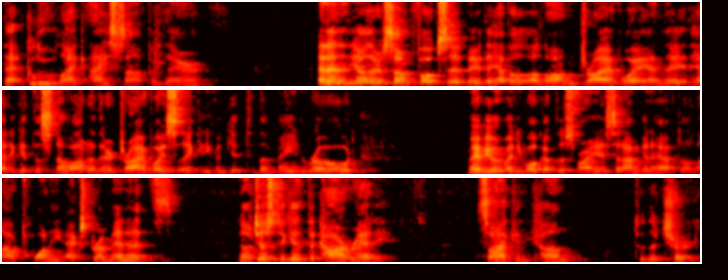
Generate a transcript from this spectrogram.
that glue like ice off of there. And then, you know, there's some folks that maybe they have a, a, long driveway and they had to get the snow out of their driveway so they could even get to the main road. Maybe when you woke up this morning, you said, I'm going to have to allow 20 extra minutes, you know, just to get the car ready so I can come to the church.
